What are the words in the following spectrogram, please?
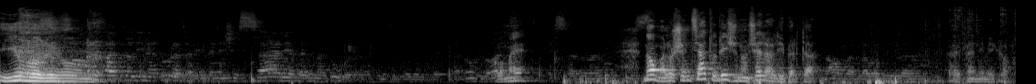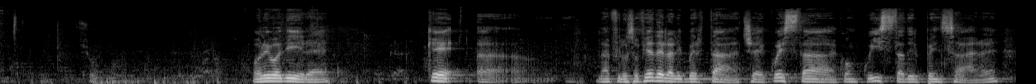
Io volevo... Com'è? No, ma lo scienziato dice non c'è la libertà. Eh, prendi il microfono. Su. Volevo dire che eh, la filosofia della libertà, cioè questa conquista del pensare,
